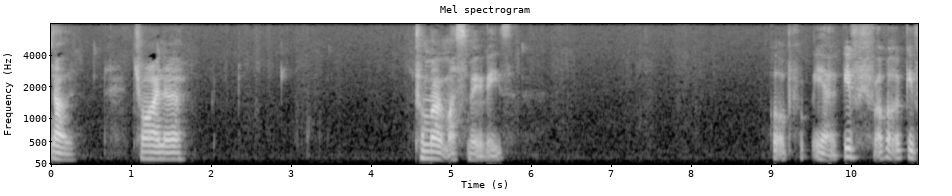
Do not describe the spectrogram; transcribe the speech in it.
No, trying to promote my smoothies. Got to, yeah, give. I've got to give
